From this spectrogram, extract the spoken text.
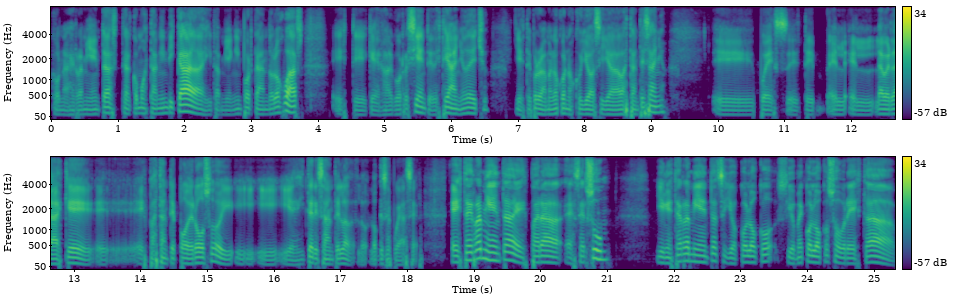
con las herramientas tal como están indicadas y también importando los WAFs, este, que es algo reciente de este año, de hecho, y este programa lo conozco yo hace ya bastantes años, eh, pues este, la verdad es que eh, es bastante poderoso y, es interesante lo, que se puede hacer. Esta herramienta es para hacer zoom y en esta herramienta si yo coloco, si yo me coloco sobre esta,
